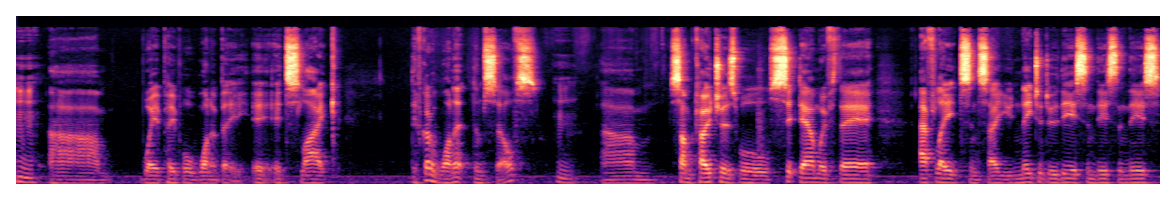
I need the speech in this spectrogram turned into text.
Mm. um, where people want to be. It, it's like they've got to want it themselves. Mm. Um, some coaches will sit down with their athletes and say, you need to do this and this and this.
